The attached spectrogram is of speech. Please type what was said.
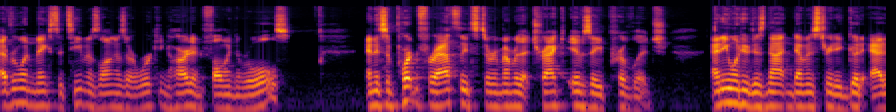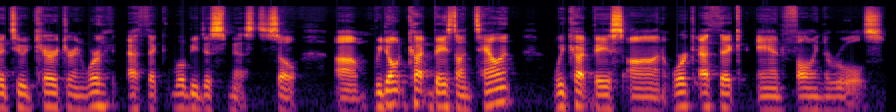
Everyone makes the team as long as they're working hard and following the rules. And it's important for athletes to remember that track is a privilege. Anyone who does not demonstrate a good attitude, character, and work ethic will be dismissed. So um, we don't cut based on talent, we cut based on work ethic and following the rules.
